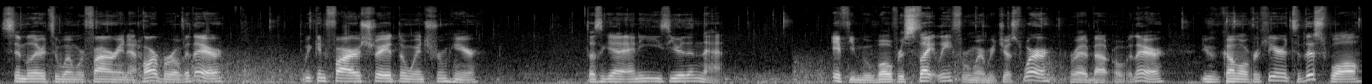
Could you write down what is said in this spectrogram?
Similar to when we're firing at Harbor over there, we can fire straight at the winch from here. Doesn't get any easier than that. If you move over slightly from where we just were, right about over there, you can come over here to this wall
